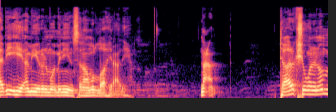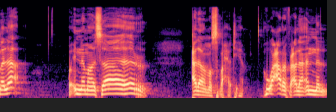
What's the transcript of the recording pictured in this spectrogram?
أبيه أمير المؤمنين سلام الله عليه. نعم. تارك شؤون الأمة لا وإنما ساهر على مصلحتها. هو عرف على أن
